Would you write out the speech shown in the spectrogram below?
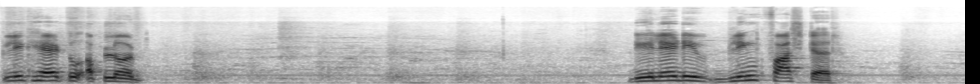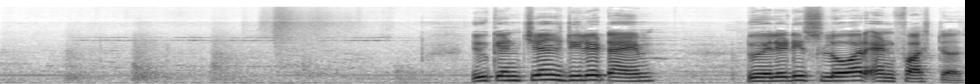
Click here to upload LED blink faster? You can change delay time to LED slower and faster.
